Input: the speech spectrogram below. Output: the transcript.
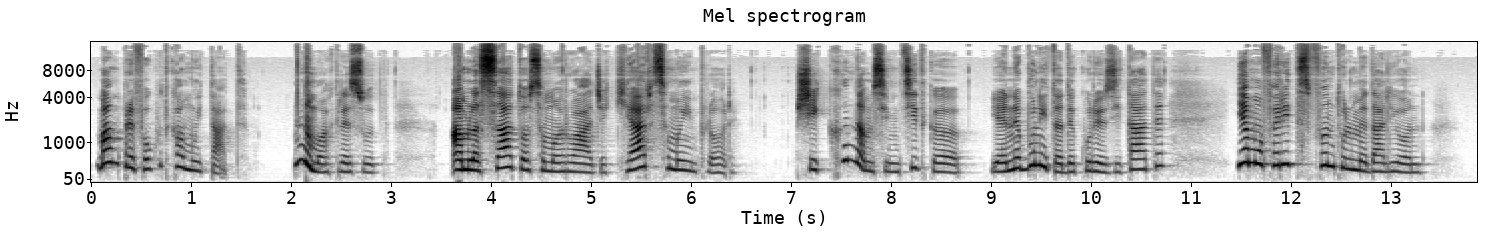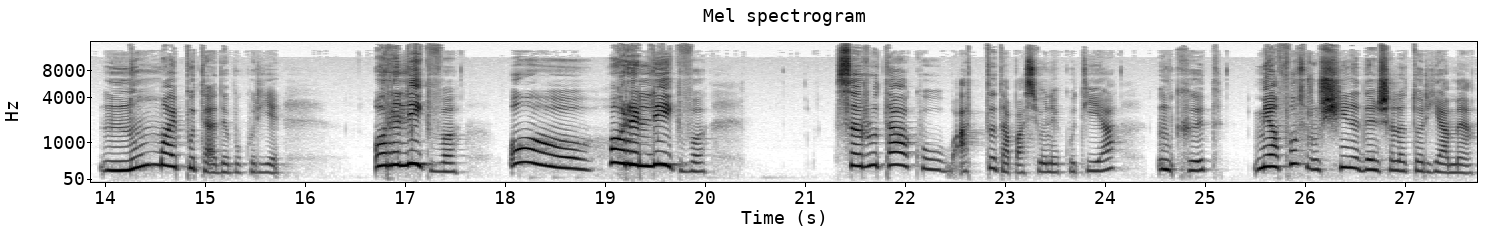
M-am prefăcut că am uitat. Nu m-a crezut. Am lăsat-o să mă roage, chiar să mă implore. Și când am simțit că e nebunită de curiozitate, i-am oferit sfântul medalion. Nu mai putea de bucurie. O relicvă! O, o relicvă! Săruta cu atâta pasiune cutia, încât mi-a fost rușine de înșelătoria mea.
